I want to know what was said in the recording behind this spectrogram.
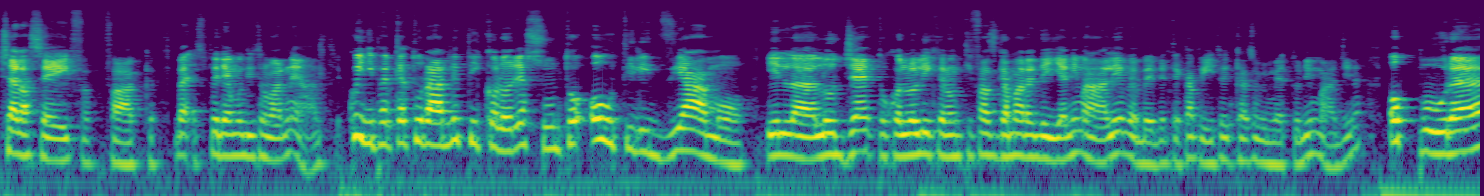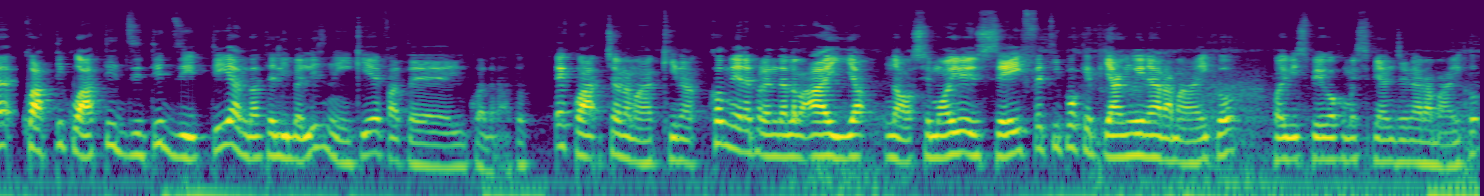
C'è la safe, fuck. Beh, speriamo di trovarne altri. Quindi per catturarli, piccolo riassunto, o utilizziamo l'oggetto, quello lì che non ti fa sgamare degli animali, vabbè, avete capito, in caso vi metto l'immagine, oppure quatti quatti, zitti zitti, andate lì belli sneaky e fate il quadrato. E qua c'è una macchina. Conviene prenderla... Aia. No, se muoio in safe, tipo che piango in aramaico. Poi vi spiego come si piange in aramaico.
